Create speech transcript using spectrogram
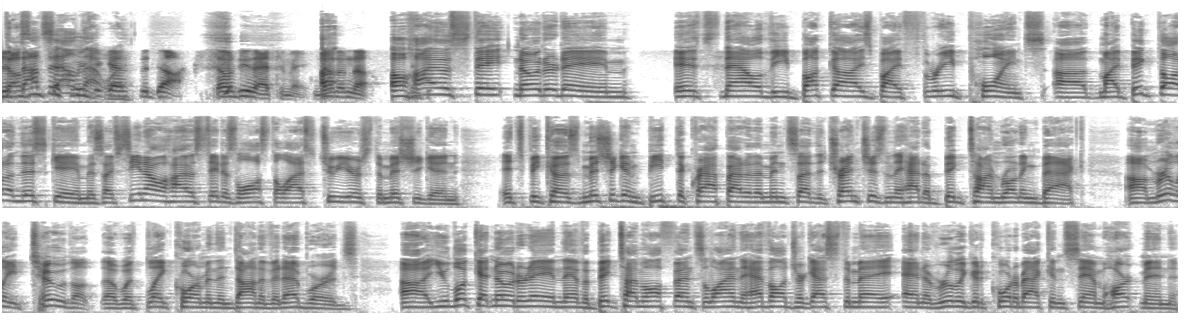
Just Doesn't not this sound week that against way. the Ducks. Don't do that to me. No, Uh, no, no. Ohio State, Notre Dame. It's now the Buckeyes by three points. Uh, my big thought on this game is I've seen how Ohio State has lost the last two years to Michigan. It's because Michigan beat the crap out of them inside the trenches, and they had a big time running back. Um, really, two the, uh, with Blake Corum and Donovan Edwards. Uh, you look at Notre Dame; they have a big time offensive line. They have Audric Estime and a really good quarterback in Sam Hartman.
